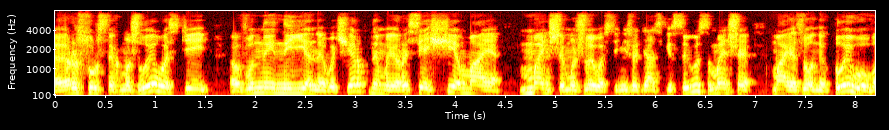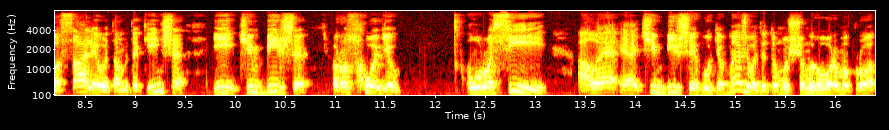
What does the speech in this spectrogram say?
Е, Ресурсних можливостей вони не є невичерпними. Росія ще має менше можливостей ніж радянський союз, менше має зони впливу, васалів і там і таке інше. І чим більше розходів у Росії, але е, чим більше їх будуть обмежувати, тому що ми говоримо про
